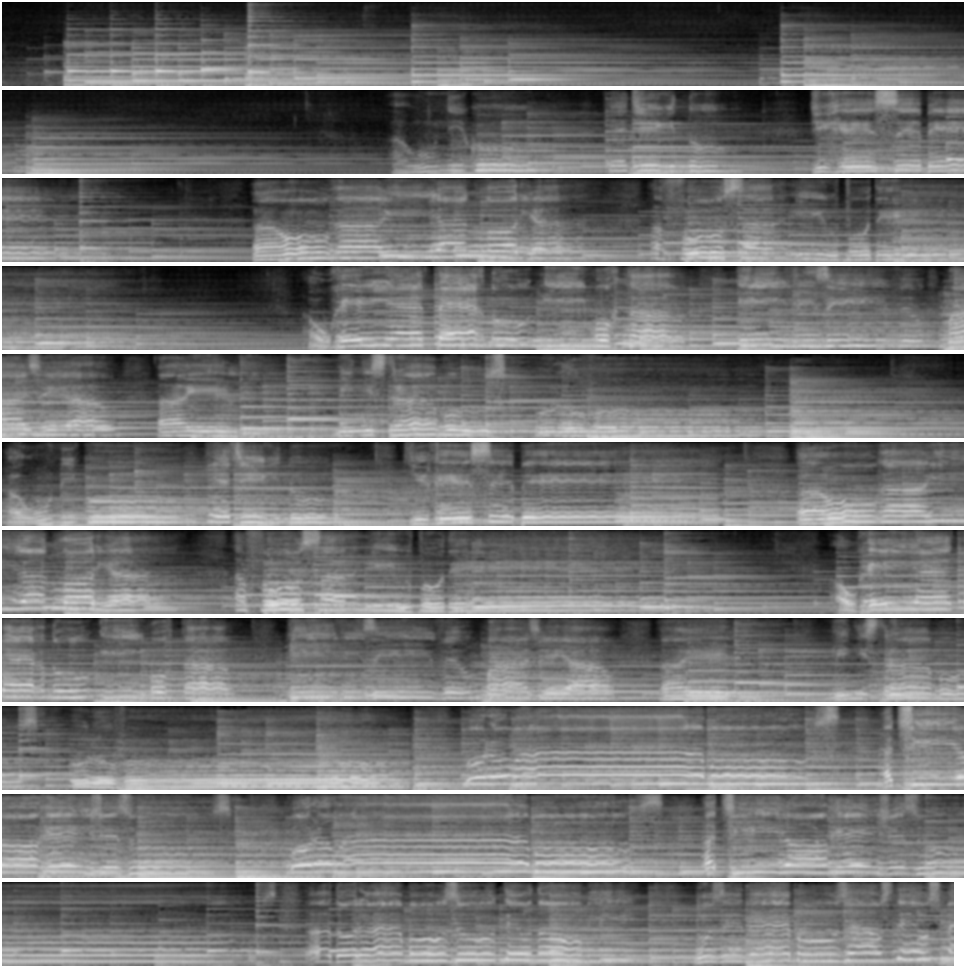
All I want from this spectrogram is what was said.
Mais real, a Ele. Ministramos o louvor. Coroar a ti, ó Rei Jesus, coroamos a ti, ó Rei Jesus, adoramos o teu nome, nos rendemos aos teus pés,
